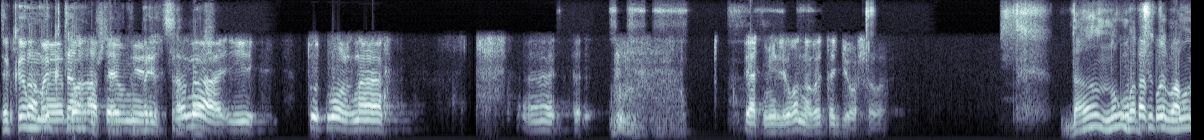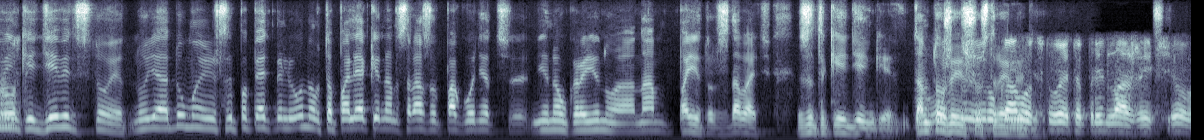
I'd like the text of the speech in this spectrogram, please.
так самая мы к тому, богатая в мире страна, и тут можно э, 5 миллионов, это дешево. Да, ну, вот вообще-то новенький 9 стоит. Ну, я думаю, если по 5 миллионов, то поляки нам сразу погонят не на Украину, а нам поедут сдавать за такие деньги. Там ну, тоже и шустрые руководству люди. это предложить, все.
